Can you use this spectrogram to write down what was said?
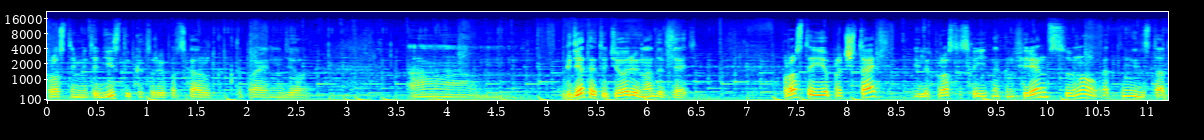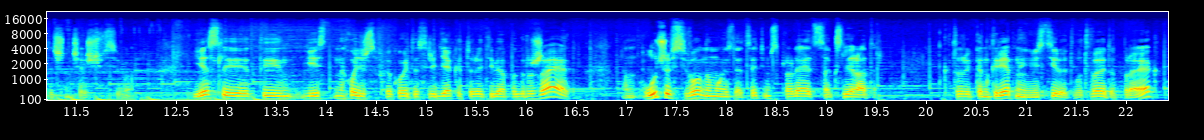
просто методисты, которые подскажут, как это правильно делать. А, где-то эту теорию надо взять. Просто ее прочитать или просто сходить на конференцию, ну, это недостаточно чаще всего. Если ты есть, находишься в какой-то среде, которая тебя погружает, там, лучше всего, на мой взгляд, с этим справляется акселератор, который конкретно инвестирует вот в этот проект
